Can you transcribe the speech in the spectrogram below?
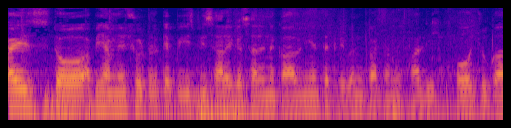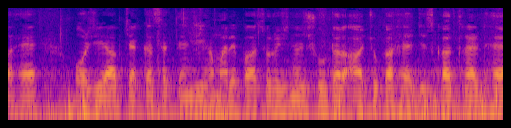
गाइस तो अभी हमने शूटर के पीस भी सारे के सारे निकाल लिए तकरीबन कार्टन खाली हो चुका है। और ये आप चेक कर सकते हैं जी हमारे पास ओरिजिनल शूटर आ चुका है जिसका थ्रेड है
